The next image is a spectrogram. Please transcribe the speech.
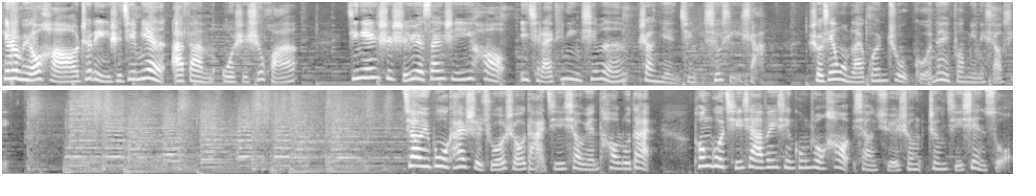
听众朋友好，这里是界面 FM，我是施华。今天是十月三十一号，一起来听听新闻，让眼睛休息一下。首先，我们来关注国内方面的消息。教育部开始着手打击校园套路贷，通过旗下微信公众号向学生征集线索。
